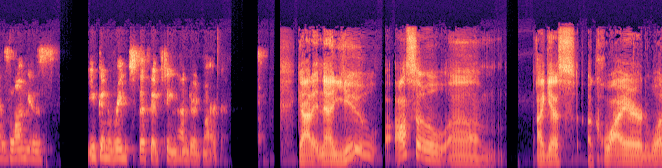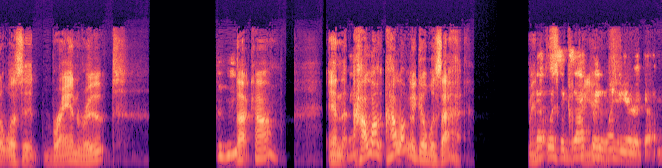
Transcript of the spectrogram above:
as long as you can reach the fifteen hundred mark. Got it. Now you also um I guess acquired what was it, brandroot.com? Mm-hmm. And yeah. how long how long ago was that? I mean, that was exactly one year ago.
